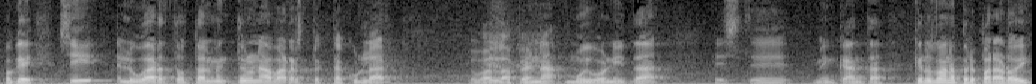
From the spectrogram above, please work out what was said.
Ok, sí, el lugar totalmente, tiene una barra espectacular, que vale la pena, muy bonita, este, me encanta. ¿Qué nos van a preparar hoy?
